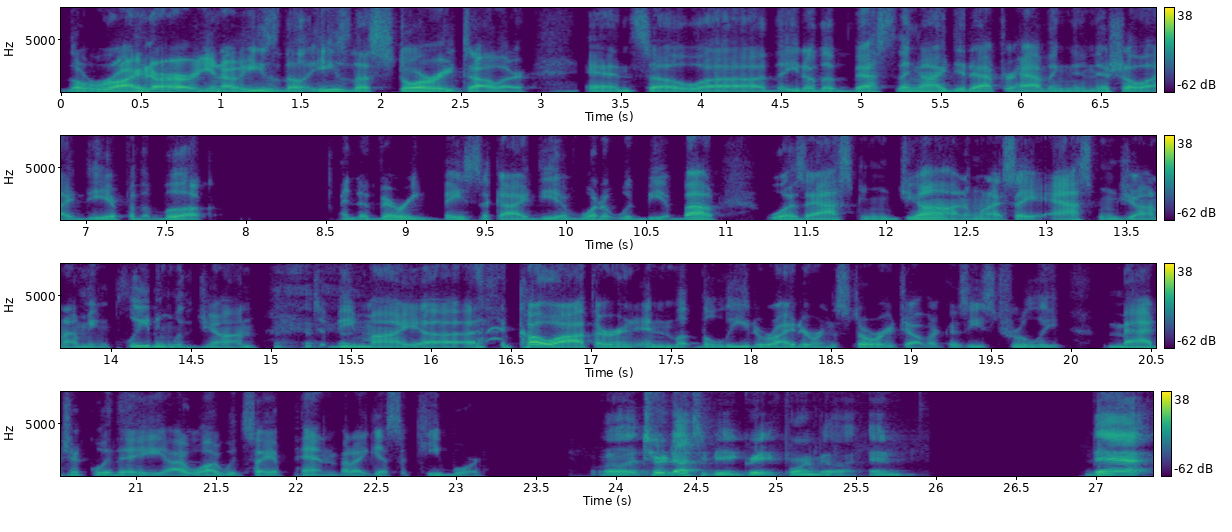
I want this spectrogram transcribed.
the writer you know he's the he's the storyteller and so uh the, you know the best thing i did after having the initial idea for the book and a very basic idea of what it would be about was asking John. And when I say asking John, I mean pleading with John to be my uh, co-author and, and, the lead writer and storyteller because he's truly magic with a, I, well, I would say a pen, but I guess a keyboard. Well, it turned out to be a great formula, and that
